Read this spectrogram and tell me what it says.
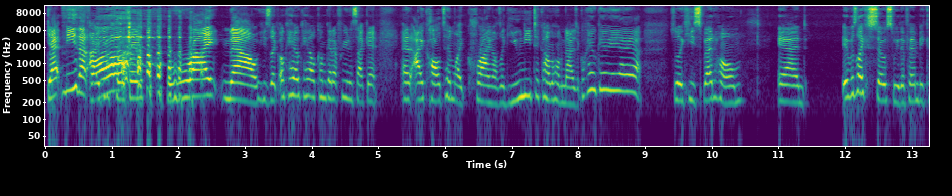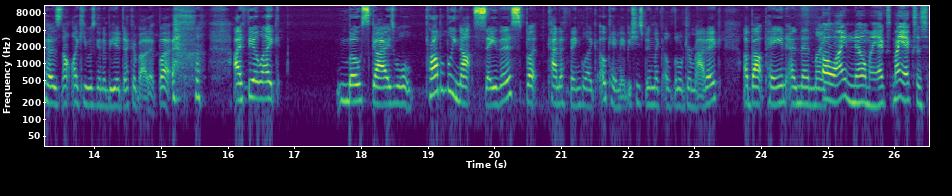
"Get me that ibuprofen right now." He's like, "Okay, okay, I'll come get it for you in a second. And I called him like crying. I was like, "You need to come home now." He's like, "Okay, okay, yeah, yeah, yeah." So like he sped home, and it was like so sweet of him because not like he was gonna be a dick about it, but I feel like most guys will probably not say this, but kind of think like, okay, maybe she's being like a little dramatic about pain, and then like, Oh, I know my ex. My ex has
